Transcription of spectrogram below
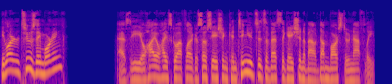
He learned Tuesday morning as the Ohio High School Athletic Association continues its investigation about Dunbar student athlete.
